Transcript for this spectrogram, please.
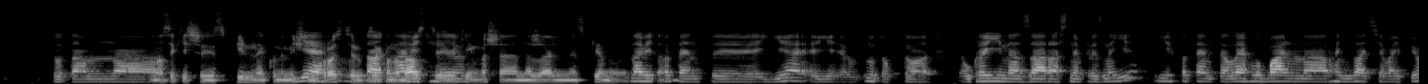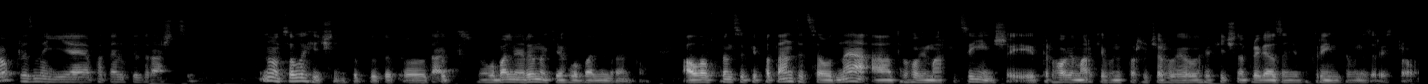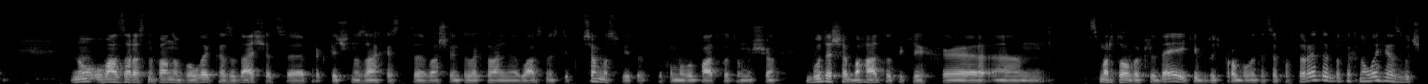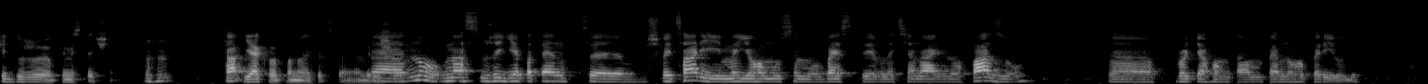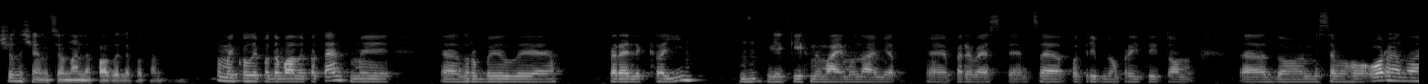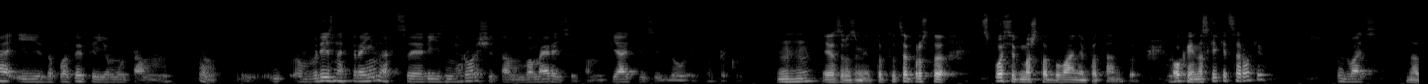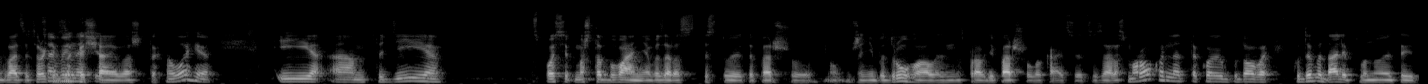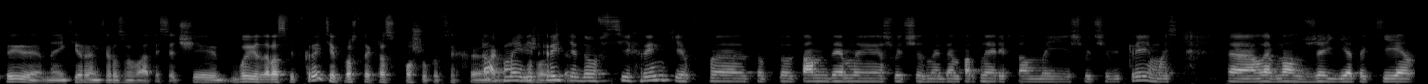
то там на У нас якийсь ще є спільний економічний Є, простір в законодавстві, навіть, е, який ми ще, на жаль, не скинули. навіть так? патенти є, є. Ну тобто Україна зараз не признає їх патенти, але глобальна організація в IPO признає патенти з Рашці. Ну, це логічно. Тобто, типу, Так. тут глобальний ринок є глобальним ринком. Але в принципі патенти це одне, а торгові марки це інше. І торгові марки вони в першу чергу географічно прив'язані до країн, де вони зареєстровані. Ну, у вас зараз, напевно, велика задача це практично захист вашої інтелектуальної власності по всьому світу в такому випадку, тому що буде ще багато таких е, ем, смартових людей, які будуть пробувати це повторити, бо технологія звучить дуже оптимістично. Угу. Так. Як ви плануєте це Е, вирішувати? ну, в нас вже є патент е, в Швейцарії. Ми його мусимо ввести в національну фазу е, протягом там певного періоду. Що означає національна фаза для патенту? Ми, коли подавали патент, ми е, зробили перелік країн, в яких ми маємо намір е, перевести. Це потрібно прийти там е, до місцевого органа і заплатити йому там. Ну, в різних країнах це різні гроші. Там в Америці там 5 тисяч доларів, наприклад. Угу, я зрозумів. Тобто це просто спосіб масштабування патенту. Окей, наскільки це років? 20. На 20 років захищає вашу технологію. І ем, тоді спосіб масштабування. Ви зараз тестуєте першу, ну вже ніби другу, але насправді першу локацію. Це зараз Марокко для такої будови. Куди ви далі плануєте йти? На які ринки розвиватися? Чи ви зараз відкриті? Просто якраз в пошуку цих е, Так, ми відкриті до всіх ринків. е, Тобто, там, де ми швидше знайдемо партнерів, там ми швидше відкриємось. Е, Але в нас вже є такі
